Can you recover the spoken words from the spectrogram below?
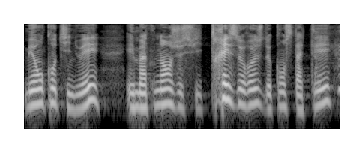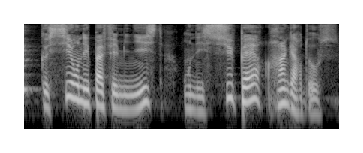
mais on continuait. Et maintenant, je suis très heureuse de constater que si on n'est pas féministe, on est super ringardos.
